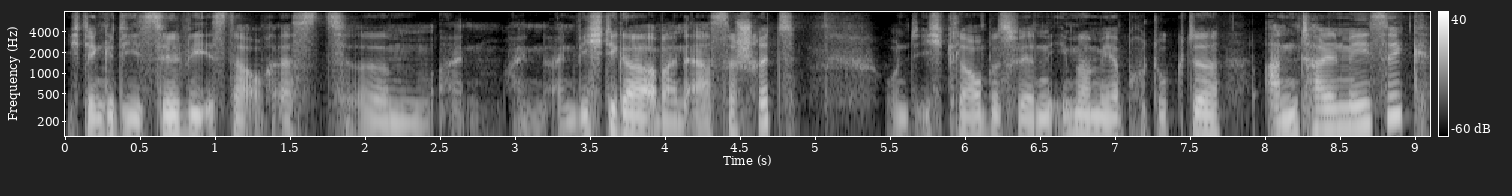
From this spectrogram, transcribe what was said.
Ich denke, die Silvi ist da auch erst ähm, ein, ein, ein wichtiger, aber ein erster Schritt. Und ich glaube, es werden immer mehr Produkte anteilmäßig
